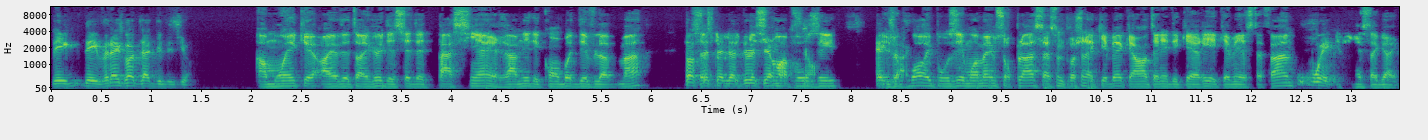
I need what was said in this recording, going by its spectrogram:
des, des vrais gars de la division. À moins que Eye of the Tiger décide d'être patient et ramener des combats de développement. Ça, c'était la deuxième option. Et je vais pouvoir y poser moi-même sur place la semaine prochaine à Québec à Anthony Descaries et Camille Stéphane. Oui. Et.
